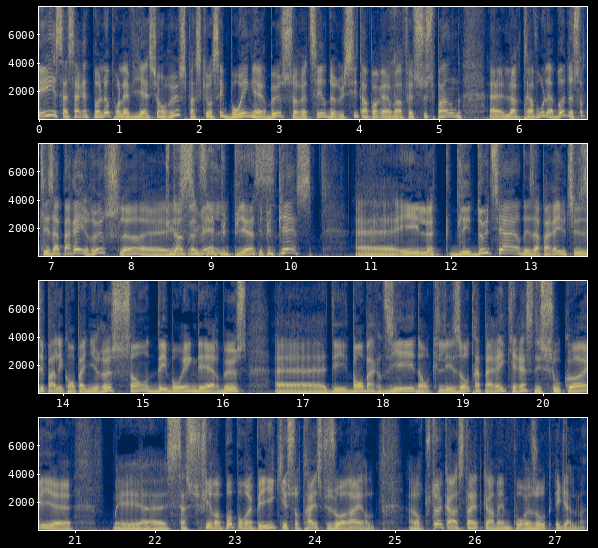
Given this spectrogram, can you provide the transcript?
et ça s'arrête pas là pour l'aviation russe parce qu'on sait que Boeing et Airbus se retirent de Russie temporairement, en fait suspendre euh, leurs travaux là-bas de sorte que les appareils russes là, euh, Plus d'entretien, plus de pièces. il y a plus de pièces. Euh, et le- les deux tiers des appareils utilisés par les compagnies russes sont des Boeing, des Airbus, euh, des bombardiers. Donc les autres appareils qui restent des Sukhoi. euh, mais euh, ça suffira pas pour un pays qui est sur 13 fuseaux horaires. là. Alors tout un casse-tête quand même pour eux autres également.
